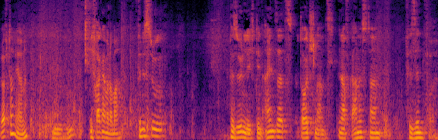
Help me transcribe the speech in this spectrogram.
Läuft noch, ja, ne? Ich frage einfach nochmal. Findest du persönlich den Einsatz Deutschlands in Afghanistan für sinnvoll?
